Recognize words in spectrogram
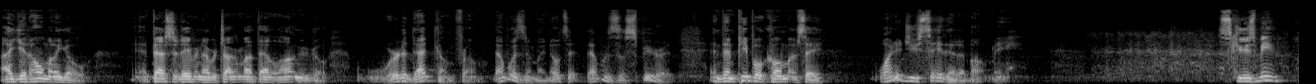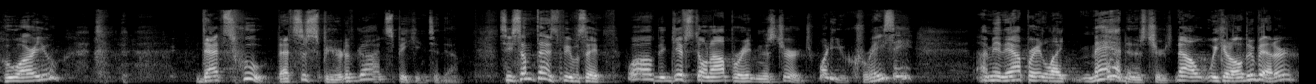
I get home and I go, and Pastor David and I were talking about that long ago. Where did that come from? That wasn't in my notes. That was the Spirit. And then people come and say, why did you say that about me? Excuse me? Who are you? That's who? That's the Spirit of God speaking to them. See, sometimes people say, well, the gifts don't operate in this church. What are you, crazy? I mean, they operate like mad in this church. Now, we can all do better.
